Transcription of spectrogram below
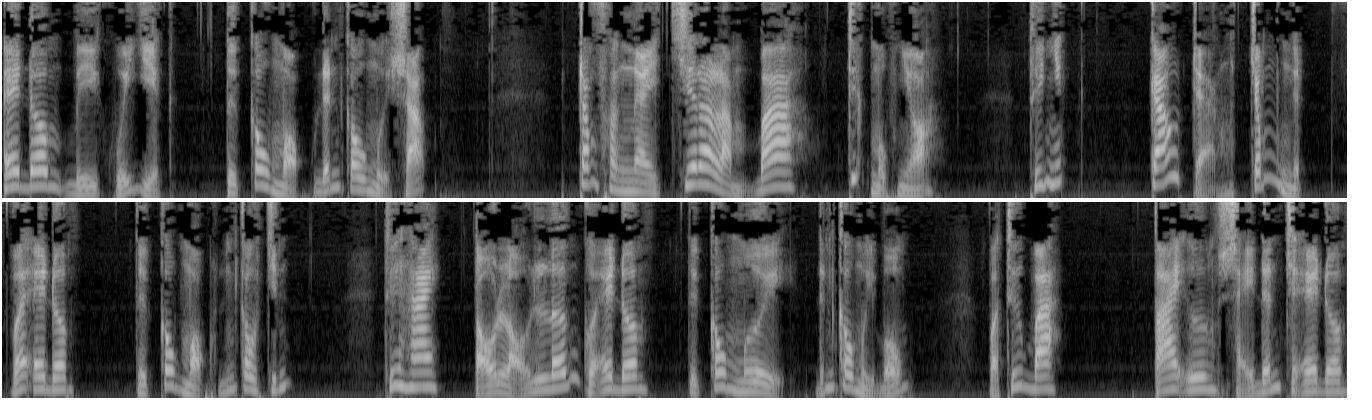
Edom bị quỷ diệt từ câu 1 đến câu 16. Trong phần này chia ra làm ba tiết mục nhỏ. Thứ nhất, cáo trạng chống nghịch với Edom từ câu 1 đến câu 9. Thứ hai, tội lỗi lớn của Edom từ câu 10 đến câu 14. Và thứ ba, tai ương xảy đến cho Edom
